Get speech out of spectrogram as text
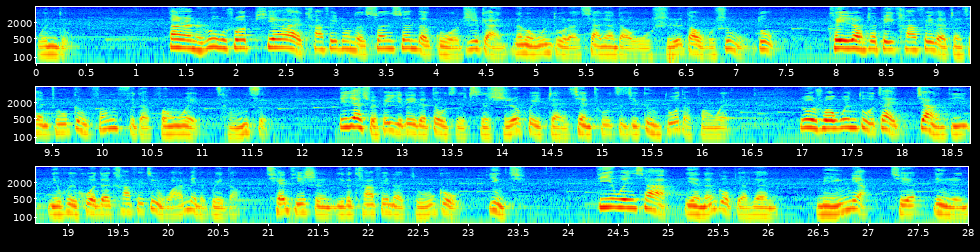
温度。当然了，如果说偏爱咖啡中的酸酸的果汁感，那么温度呢下降到五十到五十五度，可以让这杯咖啡呢展现出更丰富的风味层次。耶加雪菲一类的豆子此时会展现出自己更多的风味。如果说温度再降低，你会获得咖啡最完美的味道，前提是你的咖啡呢足够硬气，低温下也能够表现明亮。且令人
